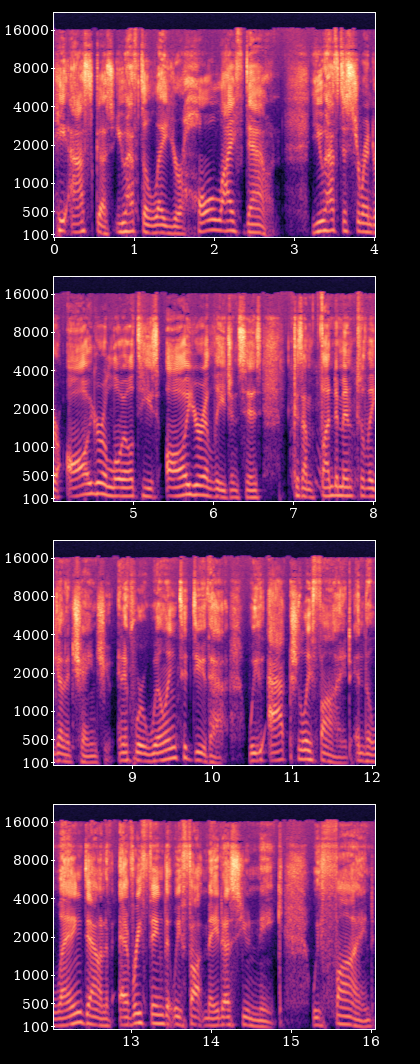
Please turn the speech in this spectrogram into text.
He asks us, you have to lay your whole life down you have to surrender all your loyalties, all your allegiances, because I'm fundamentally going to change you. And if we're willing to do that, we actually find in the laying down of everything that we thought made us unique, we find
